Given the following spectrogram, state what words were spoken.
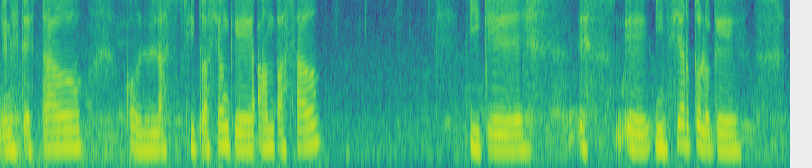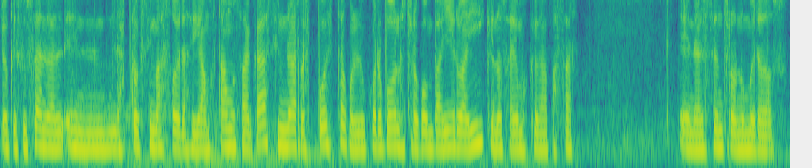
en este estado con la situación que han pasado y que es eh, incierto lo que, lo que suceda en, en las próximas horas, digamos. Estamos acá sin una respuesta con el cuerpo de nuestro compañero ahí, que no sabemos qué va a pasar en el centro número 2.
